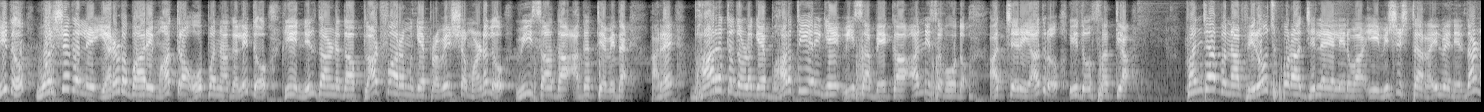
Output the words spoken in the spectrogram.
ಇದು ವರ್ಷದಲ್ಲಿ ಎರಡು ಬಾರಿ ಮಾತ್ರ ಓಪನ್ ಆಗಲಿದ್ದು, ಈ ನಿಲ್ದಾಣದ ಪ್ಲಾಟ್ಫಾರ್ಮ್ಗೆ ಪ್ರವೇಶ ಮಾಡಲು ವೀಸಾದ ಅಗತ್ಯವಿದೆ. ಅರೆ, ಭಾರತದೊಳಗೆ ಭಾರತೀಯರಿಗೆ ವೀಸಾ ಬೇಕಾ ಅನ್ನಿಸಬಹುದು. ಅಚ್ಚರಿಯಾದರೂ ಇದು ಸತ್ಯ. ಪಂಜಾಬ್ನ ಫಿರೋಜ್ಪುರ ಜಿಲ್ಲೆಯಲ್ಲಿರುವ ಈ ವಿಶಿಷ್ಟ ರೈಲ್ವೆ ನಿಲ್ದಾಣ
